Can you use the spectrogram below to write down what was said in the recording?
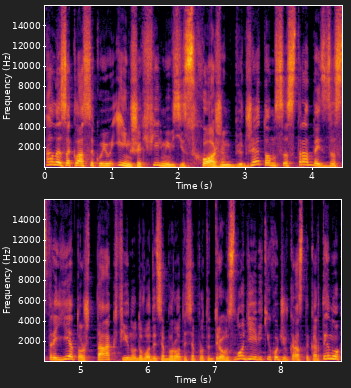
Але за класикою інших фільмів зі схожим бюджетом сестра десь застряє, тож так Фіну доводиться боротися проти трьох злодіїв, які хочуть вкрасти картину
